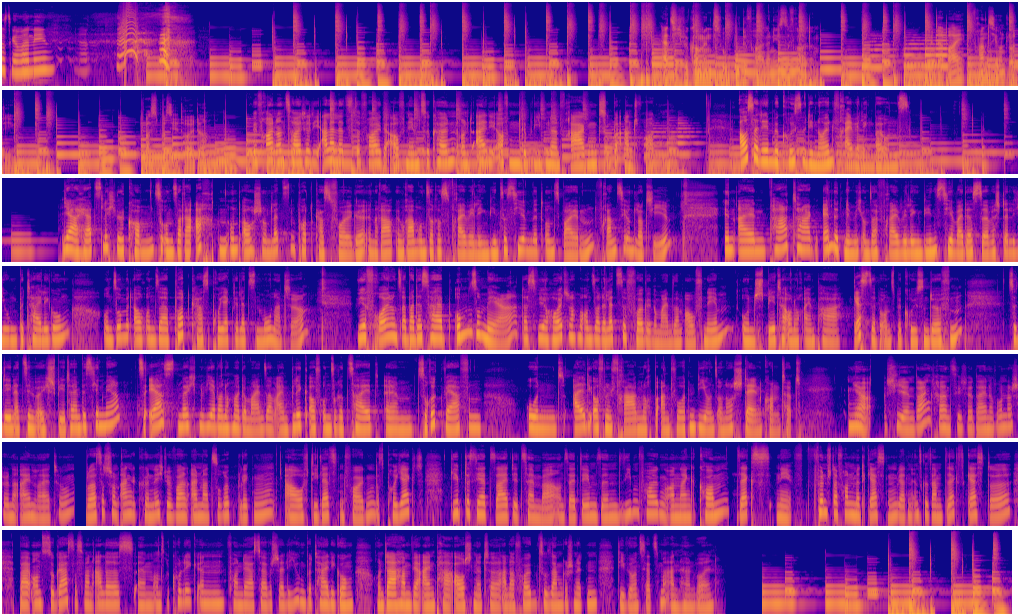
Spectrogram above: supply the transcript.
Das kann man nehmen. Herzlich willkommen zu Gute Frage, nächste Frage. Mit dabei Franzi und Lotti. Was passiert heute? Wir freuen uns heute, die allerletzte Folge aufnehmen zu können und all die offen gebliebenen Fragen zu beantworten. Außerdem begrüßen wir die neuen Freiwilligen bei uns. Ja, herzlich willkommen zu unserer achten und auch schon letzten Podcast-Folge im Rahmen unseres Freiwilligendienstes hier mit uns beiden, Franzi und Lotti. In ein paar Tagen endet nämlich unser Freiwilligendienst hier bei der Servicestelle Jugendbeteiligung und somit auch unser Podcast-Projekt der letzten Monate. Wir freuen uns aber deshalb umso mehr, dass wir heute nochmal unsere letzte Folge gemeinsam aufnehmen und später auch noch ein paar Gäste bei uns begrüßen dürfen. Zu denen erzählen wir euch später ein bisschen mehr. Zuerst möchten wir aber nochmal gemeinsam einen Blick auf unsere Zeit ähm, zurückwerfen und all die offenen Fragen noch beantworten, die ihr uns auch noch stellen konntet. Ja, vielen Dank, Franzi, für deine wunderschöne Einleitung. Du hast es schon angekündigt, wir wollen einmal zurückblicken auf die letzten Folgen. Das Projekt gibt es jetzt seit Dezember und seitdem sind sieben Folgen online gekommen. Sechs, nee, fünf davon mit Gästen. Wir hatten insgesamt sechs Gäste bei uns zu Gast. Das waren alles ähm, unsere KollegInnen von der Servicestelle Jugendbeteiligung. Und da haben wir ein paar Ausschnitte aller Folgen zusammengeschnitten, die wir uns jetzt mal anhören wollen.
